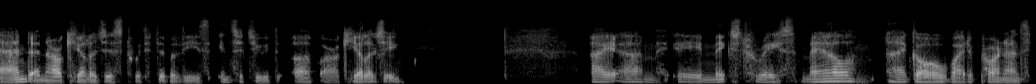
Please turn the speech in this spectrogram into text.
and an archaeologist with the Belize Institute of Archaeology. I am a mixed race male. I go by the pronouns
